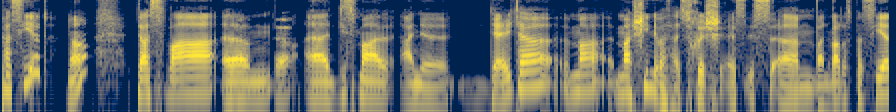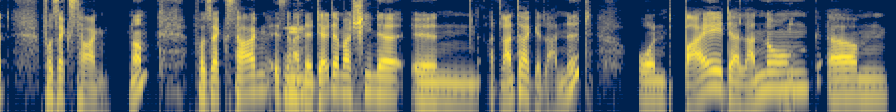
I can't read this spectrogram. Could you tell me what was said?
passiert. Ne? Das war ähm, Ja. äh, diesmal eine Delta-Maschine. Was heißt frisch? Es ist, ähm, wann war das passiert? Vor sechs Tagen. Ne? Vor sechs Tagen ist Mhm. eine Delta-Maschine in Atlanta gelandet und bei der Landung ähm,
